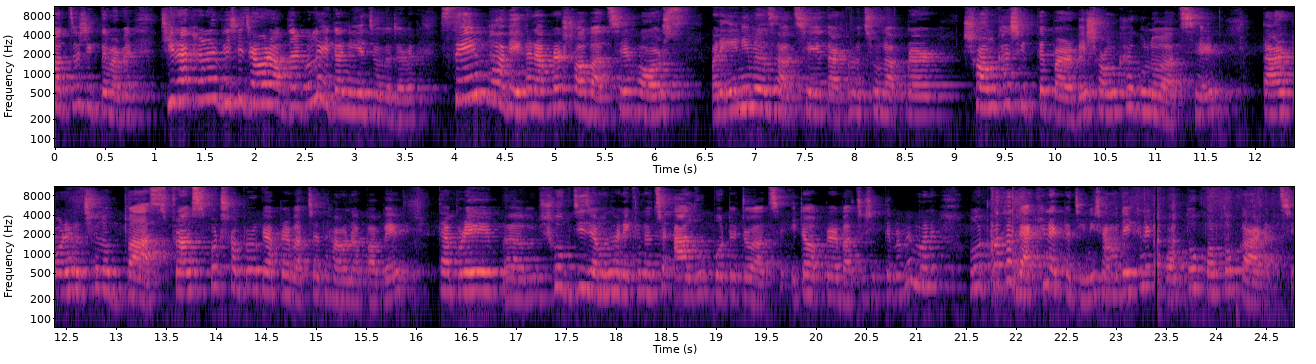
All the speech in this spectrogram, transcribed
বাচ্চা শিখতে পারবে। চিড়াখানায় বেশি যাওয়ার আবদার করলে এটা নিয়ে চলে যাবেন সেম ভাবে এখানে আপনার সব আছে হর্স মানে এনিমেলস আছে, তারপর হচ্ছে হলো আপনার সংখ্যা শিখতে পারবে, সংখ্যাগুলো আছে। তারপরে হচ্ছে হলো বাস ট্রান্সপোর্ট সম্পর্কে আপনার বাচ্চা ধারণা পাবে। তারপরে সবজি, যেমন ধরেন এখানে হচ্ছে আলু পটেটো আছে, এটাও আপনার বাচ্চা শিখতে পারবে। মানে মোট কথা দেখেন একটা জিনিস, আমাদের এখানে কত কত কার্ড আছে।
